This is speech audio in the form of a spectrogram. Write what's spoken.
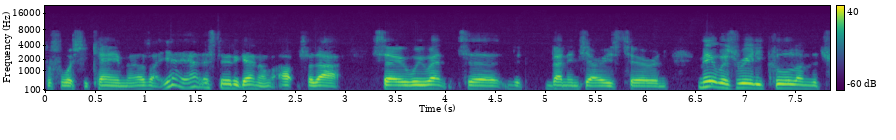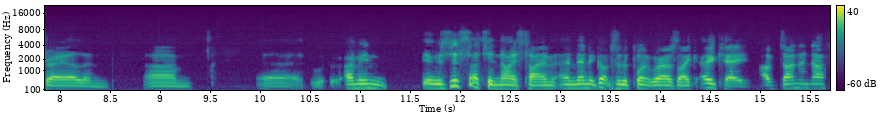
before she came, and I was like, "Yeah, yeah, let's do it again. I'm up for that." So we went to the Ben and Jerry's tour, and it was really cool on the trail, and um, uh, I mean, it was just such a nice time. And then it got to the point where I was like, okay, I've done enough.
